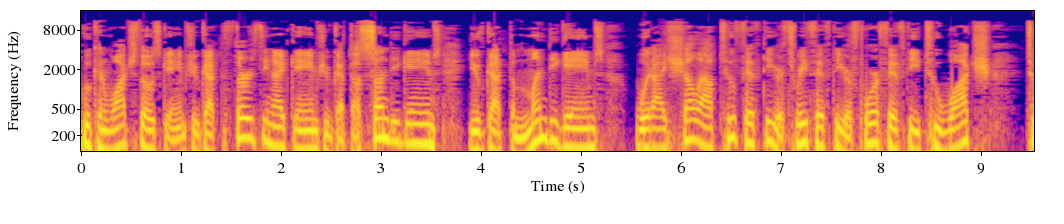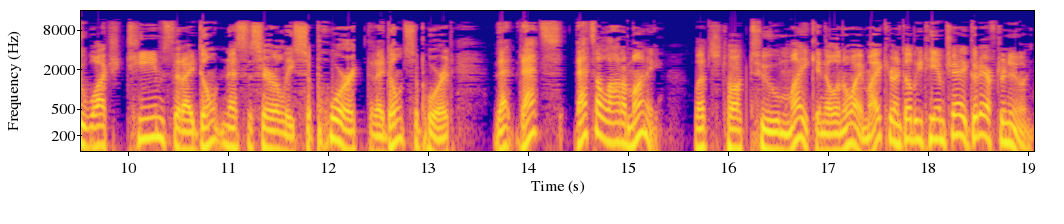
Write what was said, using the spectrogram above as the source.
who can watch those games, you've got the Thursday night games, you've got the Sunday games, you've got the Monday games. Would I shell out 250 or 350 or 450 to watch to watch teams that I don't necessarily support, that I don't support? That that's that's a lot of money. Let's talk to Mike in Illinois. Mike, you're on WTMJ. Good afternoon.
